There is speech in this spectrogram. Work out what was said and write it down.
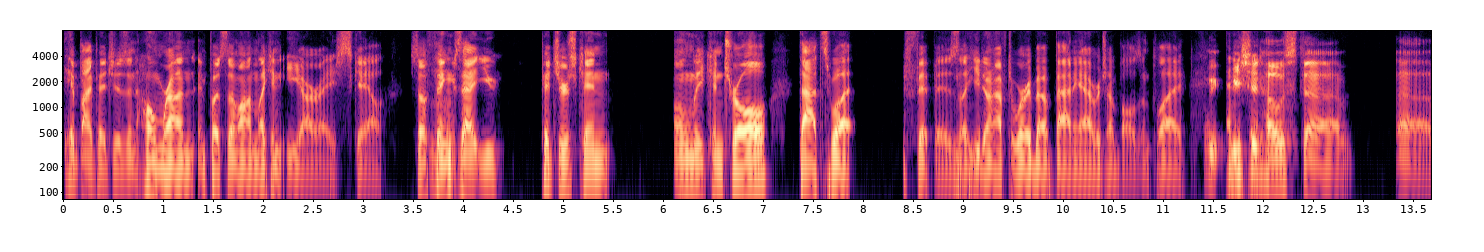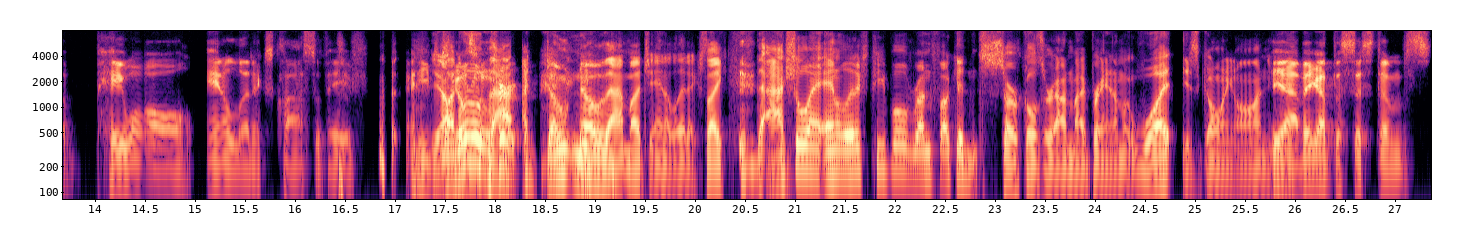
hit by pitches, and home run and puts them on like an ERA scale. So things that you pitchers can only control, that's what FIP is. Like you mm-hmm. don't have to worry about batting average on balls in play. We we should host a, a paywall analytics class with Ave, and he. Yeah. just I don't goes know that. I don't know that much analytics. Like the actual analytics people run fucking circles around my brain. I'm like, what is going on? Here? yeah, they got the systems.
